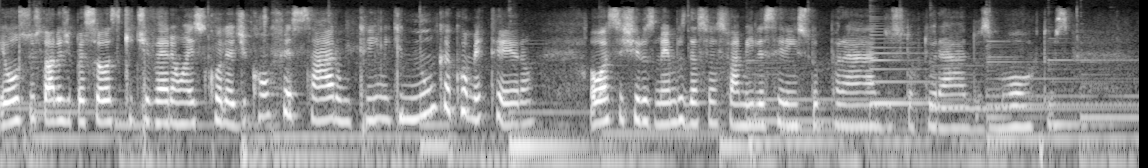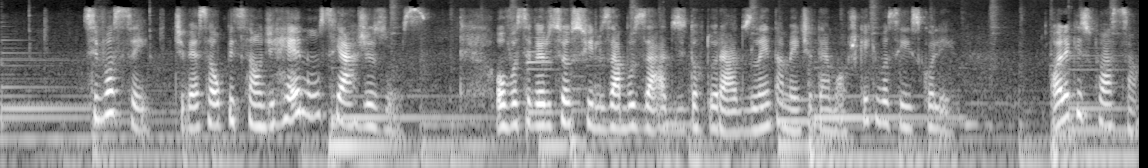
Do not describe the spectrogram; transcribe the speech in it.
Eu ouço histórias de pessoas que tiveram a escolha de confessar um crime que nunca cometeram ou assistir os membros das suas famílias serem estuprados, torturados, mortos. Se você tiver essa opção de renunciar a Jesus, ou você ver os seus filhos abusados e torturados lentamente até a morte, o que, que você ia escolher? Olha que situação.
